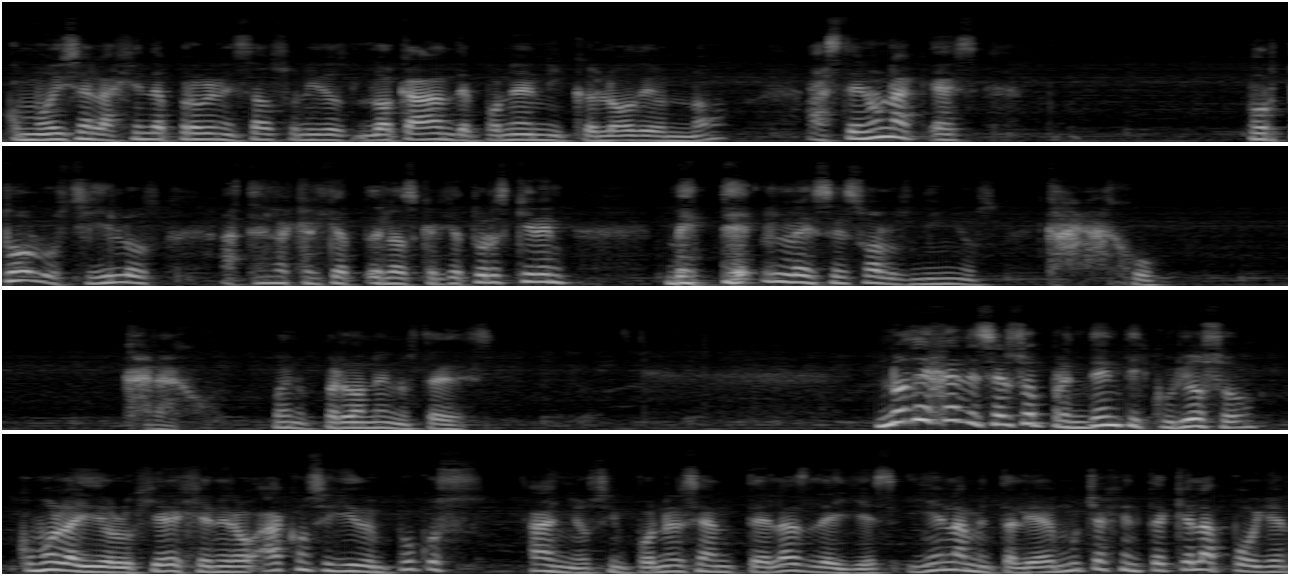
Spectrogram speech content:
como dice la agenda progre en Estados Unidos, lo acaban de poner en Nickelodeon, ¿no? Hasta en una... Es, por todos los cielos, hasta en, en las caricaturas quieren meterles eso a los niños. Carajo. Carajo. Bueno, perdonen ustedes. No deja de ser sorprendente y curioso cómo la ideología de género ha conseguido en pocos años imponerse ante las leyes y en la mentalidad de mucha gente que la apoya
